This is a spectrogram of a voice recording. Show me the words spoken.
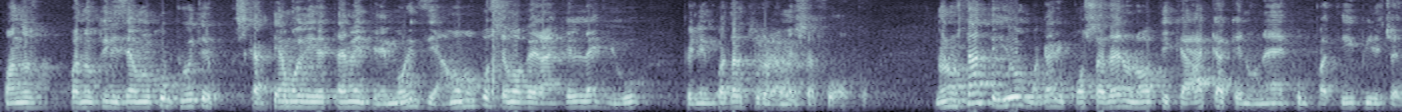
quando, quando utilizziamo il computer scattiamo direttamente memorizziamo ma possiamo avere anche il live view per l'inquadratura e la messa a fuoco nonostante io magari possa avere un'ottica H che non è compatibile cioè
